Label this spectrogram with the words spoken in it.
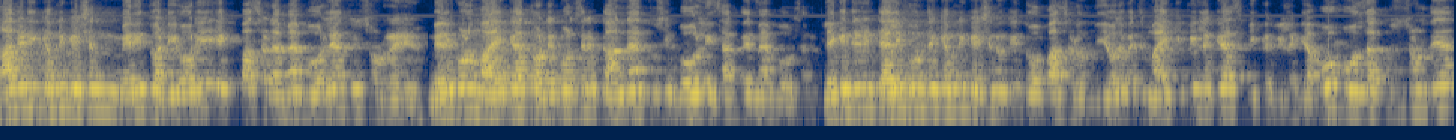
ਆ ਜਿਹੜੀ ਕਮਿਊਨੀਕੇਸ਼ਨ ਮੇਰੀ ਤੁਹਾਡੀ ਹੋ ਰਹੀ ਹੈ, ਇੱਕ ਪਾਸੜ ਹੈ, ਮੈਂ ਬੋਲ ਰਿਹਾ, ਤੁਸੀਂ ਸੁਣ ਰਹੇ ਹੋ। ਮੇਰੇ ਕੋਲ ਮਾਈਕ ਹੈ, ਤੁਹਾਡੇ ਕੋਲ ਸਿਰਫ ਕੰਨ ਹੈ, ਤੁਸੀਂ ਬੋਲ ਨਹੀਂ ਸਕਦੇ, ਮੈਂ ਬੋਲ ਸਕਦਾ। ਲੇਕਿਨ ਜਿਹੜੀ ਟੈਲੀਫੋਨ ਤੇ ਕਮਿਊਨੀਕੇਸ਼ਨ ਹੁੰਦੀ, ਦੋ ਪਾਸੜ ਹੁੰਦੀ ਹੈ, ਉਹਦੇ ਵਿੱਚ ਮਾਈਕ ਵੀ ਲੱਗਿਆ ਸਪੀਕਰ ਵੀ ਲੱਗਿਆ। ਉਹ ਬੋਲਦਾ, ਤੁਸੀਂ ਸੁਣਦੇ ਆ,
